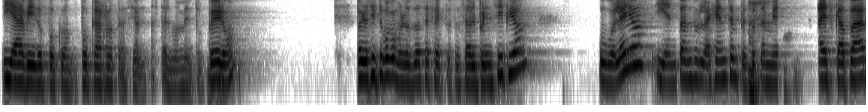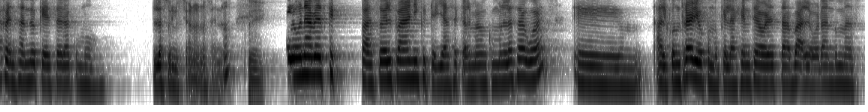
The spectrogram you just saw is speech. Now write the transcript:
y, ha habido poco, poca rotación hasta el momento. Pero, pero sí tuvo como los dos efectos. O sea, al principio hubo layoffs y entonces la gente empezó también a escapar pensando que eso era como la solución o no sé, ¿no? Sí. Pero una vez que pasó el pánico y que ya se calmaron como las aguas, eh, al contrario, como que la gente ahora está valorando más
